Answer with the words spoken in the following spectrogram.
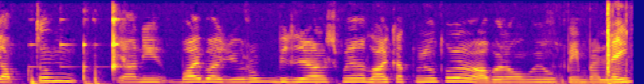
yaptım. Yani bay bay diyorum. Bildirim açmayı, like atmayı unutmayın. Abone olmayı unutmayın. Ben Lane.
